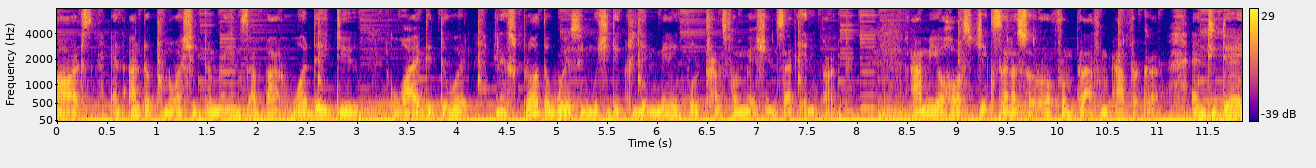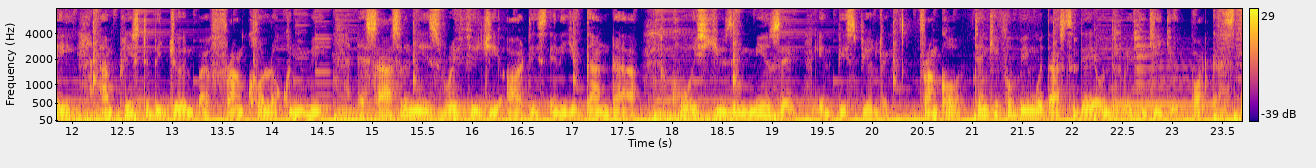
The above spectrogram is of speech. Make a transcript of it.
arts, and entrepreneurship domains about what they do, why they do it, and explore the ways in which they create meaningful transformations and impact. I'm your host, Jake Sanasoro from Platform Africa, and today I'm pleased to be joined by Franko Lokunyumi, a South Sudanese refugee artist in Uganda who is using music in peace building. Franko, thank you for being with us today on the Refugee Youth Podcast.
